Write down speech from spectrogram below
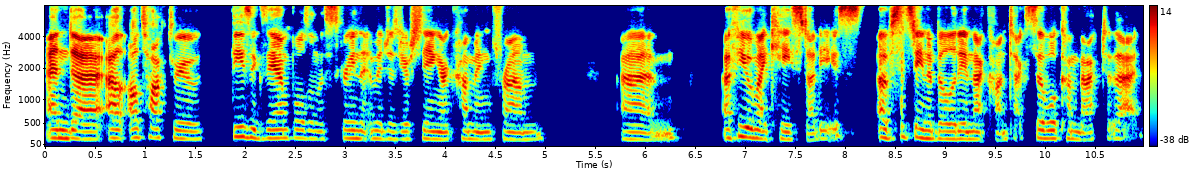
And uh, I'll, I'll, talk through these examples on the screen. The images you're seeing are coming from um, a few of my case studies of sustainability in that context. So we'll come back to that.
